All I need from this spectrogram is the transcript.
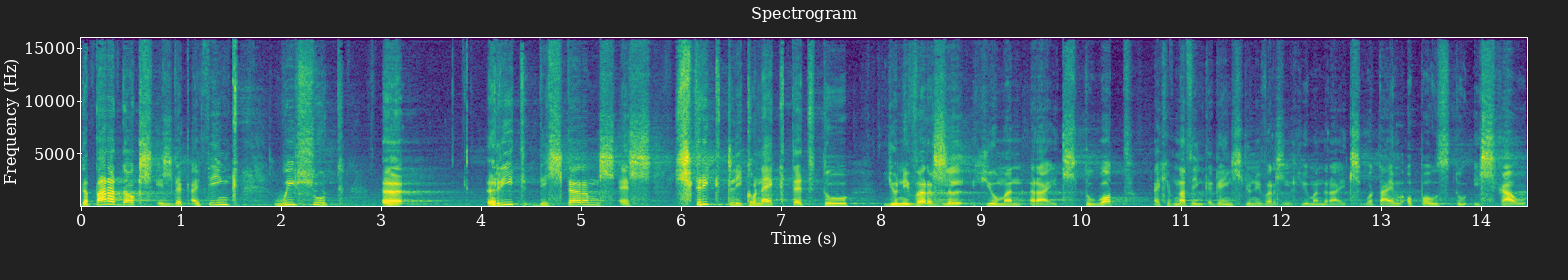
The paradox is that I think we should uh, read these terms as strictly connected to universal human rights. To what? I have nothing against universal human rights. What I'm opposed to is how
